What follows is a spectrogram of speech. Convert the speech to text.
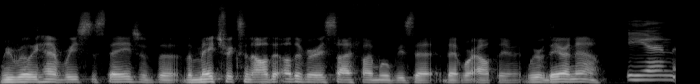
We really have reached the stage of the, the Matrix and all the other various sci fi movies that, that were out there. We're there now. Ian,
